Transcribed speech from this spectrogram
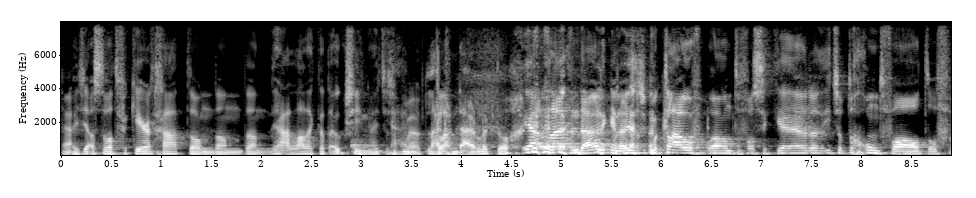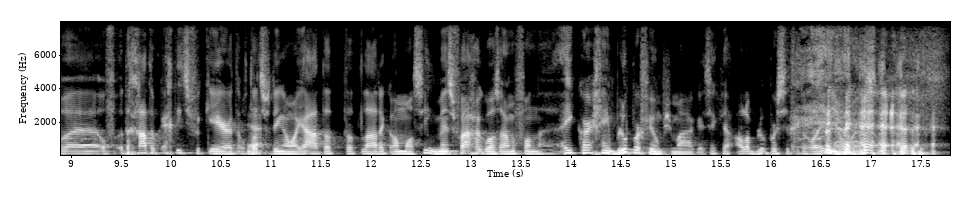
ja. Weet je, als er wat verkeerd gaat, dan, dan, dan ja, laat ik dat ook zien. Weet je, als ik me lijkt kla- hem duidelijk, toch? ja, dat lijkt hem duidelijk. En weet je, als ik mijn klauwen verbrand of als ik, eh, dat iets op de grond valt of, eh, of er gaat ook echt iets verkeerd of Ja. dat soort dingen. Maar ja, dat, dat laat ik allemaal zien. Mensen vragen ook wel eens aan me van, hey, kan je geen blooperfilmpje maken? Ik zeg, ja, alle bloopers zitten er al in, jongens.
